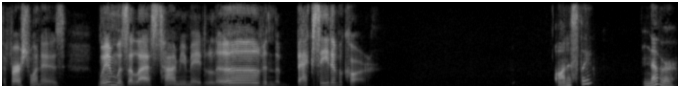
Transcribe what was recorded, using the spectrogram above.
The first one is When was the last time you made love in the back seat of a car? Honestly, never.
